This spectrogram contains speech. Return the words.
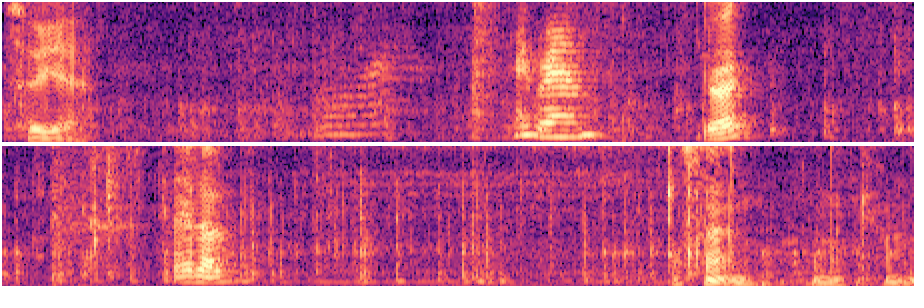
So yeah. Hey Rams. You alright? Say hello. What's that on the camera?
